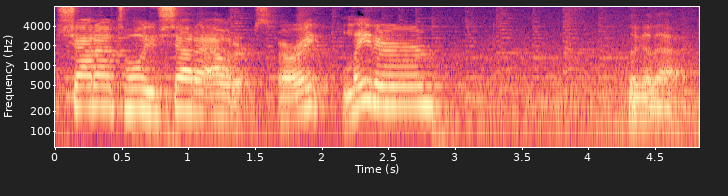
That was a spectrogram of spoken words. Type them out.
shout out to all you shout outers. All right, later. Look at that.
